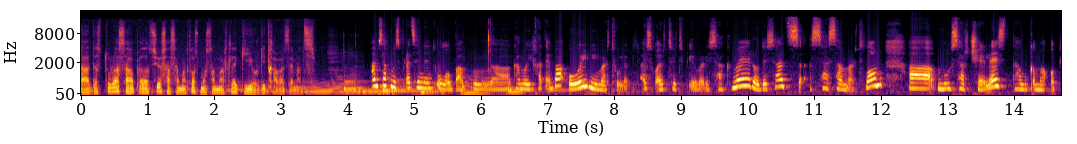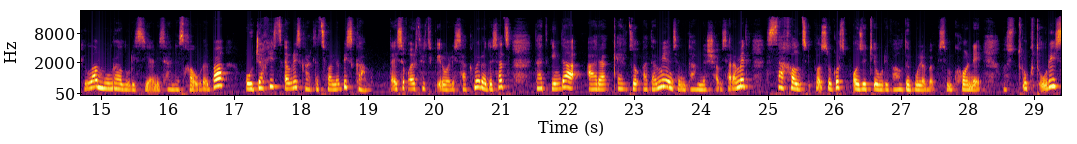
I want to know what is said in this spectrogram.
დაადასტურა სააპელაციო სასამართლოს მოსამართლე გიორგი ტყავაძემაც. ამ საქმის პრეცედენტულობა გამოიხატება ორი მიმართულებით. ეს იყო ერთ-ერთი პირველი საქმე, როდესაც სასამართლომ მოსარჩელეს დაუკმაყოფილა მორალური ზიანის ანაზღაურება ოჯახის წევრის გარდაცვალების გამო. და ეს იყო ერთ-ერთი პირველი საქმე, როდესაც დადგინდა არა კერძო ადამიანის, ანუ დამნაშავის, არამედ სახელმწიფოს როგორც პოზიტიური ვალდებულებების მქონე სტრუქტურის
